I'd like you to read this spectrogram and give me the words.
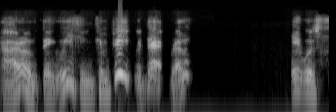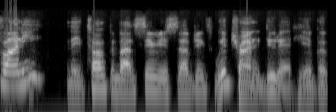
I don't think we can compete with that, brother. It was funny. They talked about serious subjects. We're trying to do that here, but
